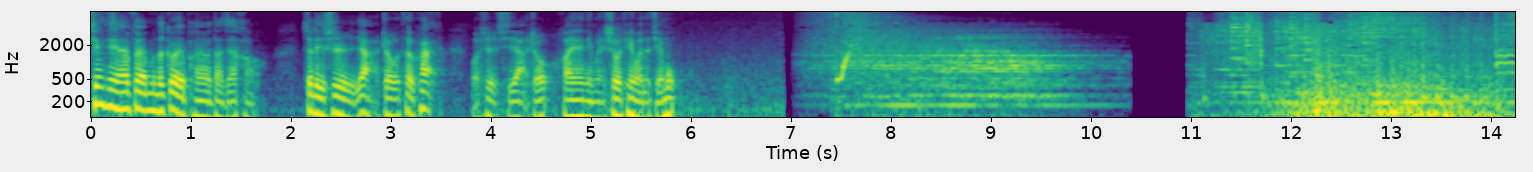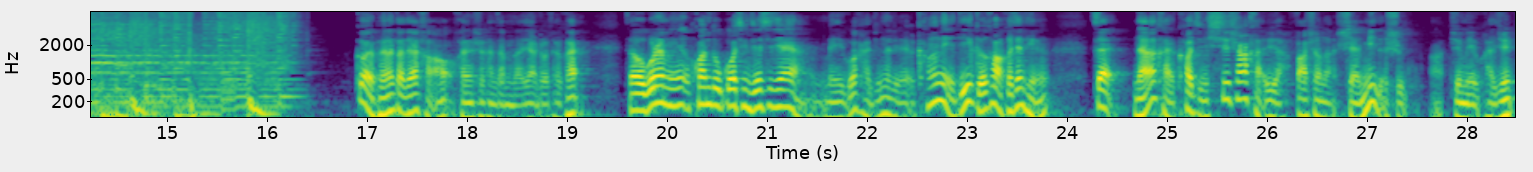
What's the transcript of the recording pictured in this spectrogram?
蜻蜓 FM 的各位朋友，大家好，这里是亚洲特快，我是徐亚洲，欢迎你们收听我的节目。各位朋友，大家好，欢迎收看咱们的亚洲特快。在我国人民欢度国庆节期间呀，美国海军的这个康涅狄格号核潜艇在南海靠近西沙海域啊发生了神秘的事故啊。据美国海军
